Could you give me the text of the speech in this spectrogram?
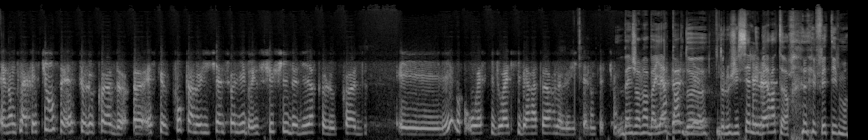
Et donc la question c'est est-ce que le code, euh, est-ce que pour qu'un logiciel soit libre, il suffit de dire que le code est libre ou est-ce qu'il doit être libérateur, le logiciel en question? Benjamin Bayard parle de, de, logiciel libérateur, effectivement.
